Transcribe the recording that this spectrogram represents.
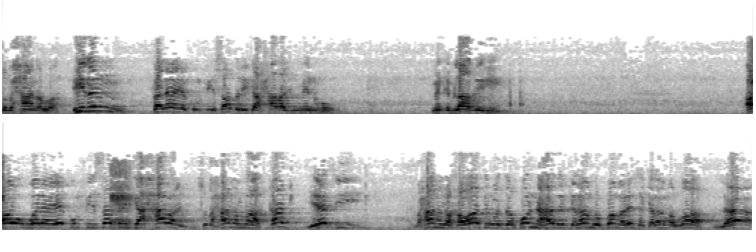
سبحان الله. اذا فلا يكن في صدرك حرج منه من إبلاغه. أو ولا يكن في صدرك حرج. سبحان الله قد يأتي. سبحان الله خواتر وتقول ان هذا الكلام ربما ليس كلام الله لا.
